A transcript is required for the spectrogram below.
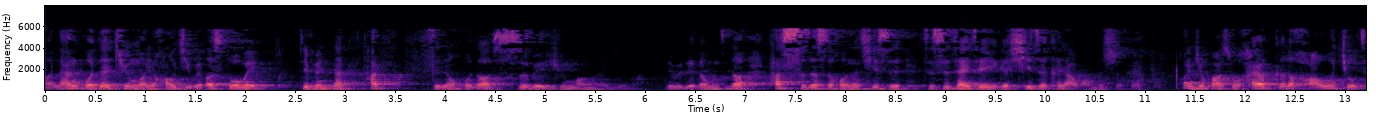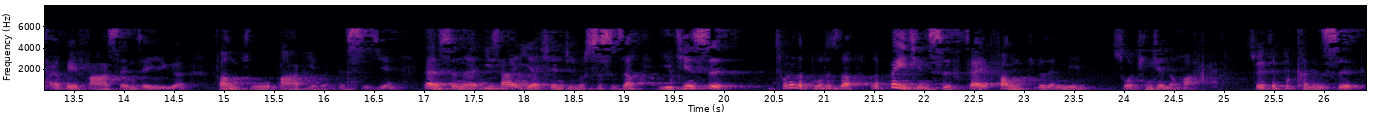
啊。南国的君王有好几位，二十多位，这边那他只能活到四位君王而已嘛。对不对？那我们知道他死的时候呢，其实只是在这一个西泽克亚王的时候。换句话说，还要隔了好久才会发生这一个放逐巴比伦的事件。但是呢，伊莎伊尔先知书四十章已经是从那个读的知道，那个背景是在放逐的人民所听见的话，所以这不可能是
